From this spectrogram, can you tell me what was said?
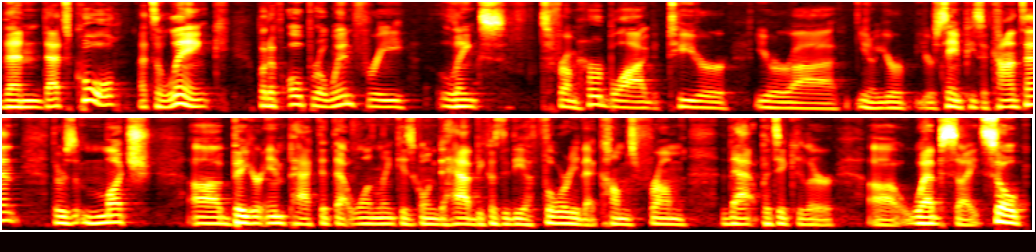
then that's cool. That's a link. But if Oprah Winfrey links from her blog to your your uh, you know your your same piece of content, there's much uh, bigger impact that that one link is going to have because of the authority that comes from that particular uh, website. So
